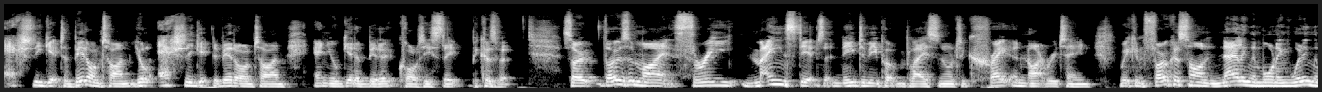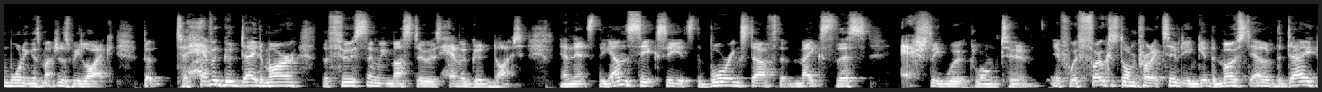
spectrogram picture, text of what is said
actually actually get to bed on time, you'll actually get to bed on time and you'll get a better quality sleep because of it. So, those are my three main steps that need to be put in place in order to create a night routine. We can focus on nailing the morning, winning the morning as much as we like. But to have a good day tomorrow, the first thing we must do is have a good night. And that's the unsexy, it's the boring stuff that makes this actually work long term. If we're focused on productivity and get the most out of the day,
